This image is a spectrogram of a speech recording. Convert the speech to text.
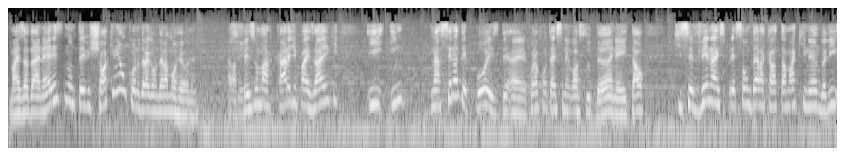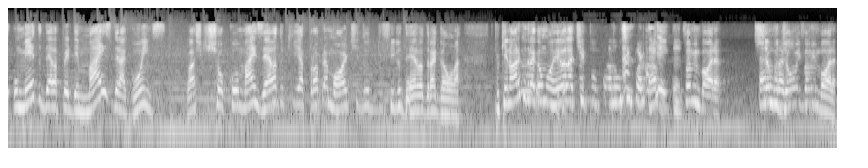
mas a Daenerys não teve choque nenhum quando o dragão dela morreu, né? Ela Sim. fez uma cara de paisagem que. E em na cena depois, de, é, quando acontece o negócio do Dani e tal, que você vê na expressão dela que ela tá maquinando ali, o medo dela perder mais dragões, eu acho que chocou mais ela do que a própria morte do, do filho dela, o dragão lá. Porque na hora que o dragão morreu, ela tipo. Ela não se ah, importava. Ok, vamos embora. Chama o John e vamos embora.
